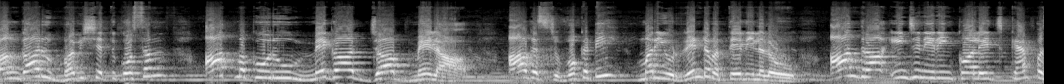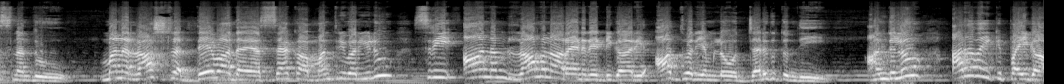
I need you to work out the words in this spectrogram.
బంగారు భవిష్యత్తు కోసం ఆత్మకూరు మెగా జాబ్ మేళా. ఆగస్టు ఒకటి మరియు రెండవ తేదీలలో ఆంధ్ర ఇంజనీరింగ్ కాలేజ్ క్యాంపస్ నందు మన రాష్ట్ర దేవాదాయ శాఖ మంత్రివర్యులు శ్రీ ఆనం రామనారాయణ రెడ్డి గారి ఆధ్వర్యంలో జరుగుతుంది. అందులో అరవైకి పైగా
